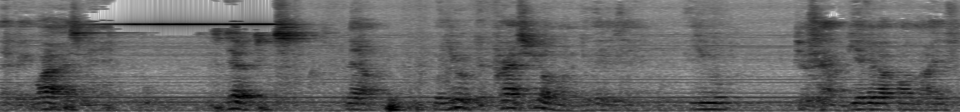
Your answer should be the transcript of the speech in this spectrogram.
of a wise man is diligence. Now, when you're depressed, you don't want to do anything. You just have given up on life.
